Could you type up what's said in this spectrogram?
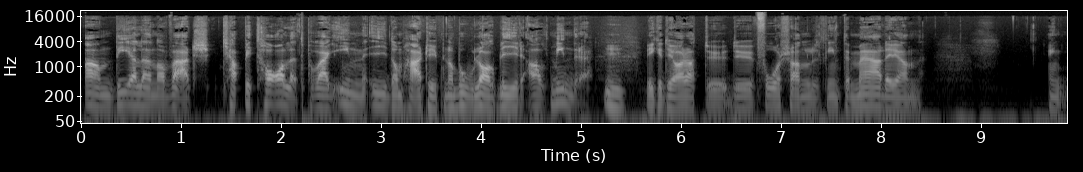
andelen av världskapitalet på väg in i de här typen av bolag blir allt mindre. Mm. Vilket gör att du, du får sannolikt inte med dig en, en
